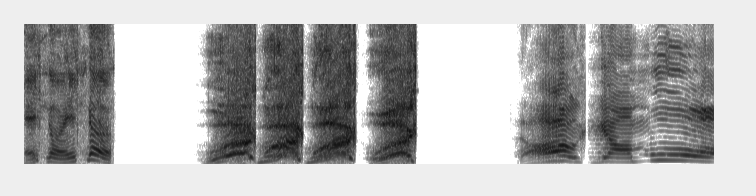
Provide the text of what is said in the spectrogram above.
Esto, esto. What, what, what, what? Đó là mua.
